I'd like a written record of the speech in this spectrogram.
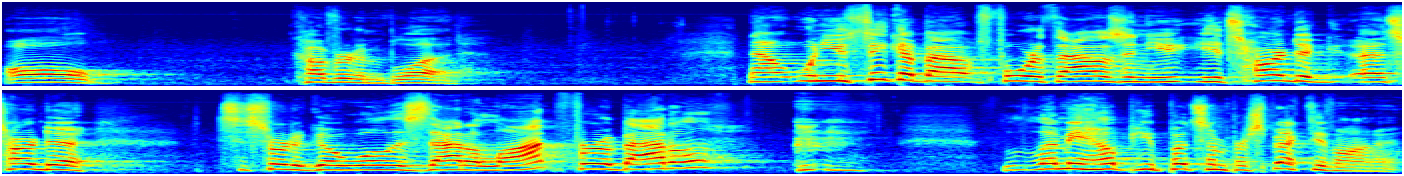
all covered in blood. Now, when you think about 4,000, it's hard, to, it's hard to, to sort of go, well, is that a lot for a battle? Let me help you put some perspective on it.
